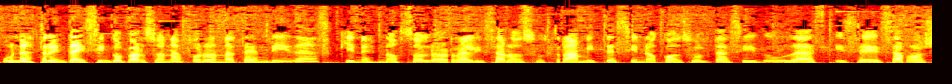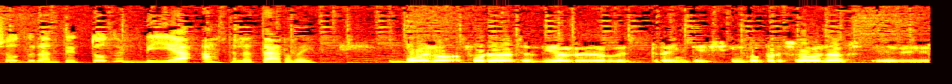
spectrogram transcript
Unas 35 personas fueron atendidas, quienes no solo realizaron sus trámites, sino consultas y dudas, y se desarrolló durante todo el día hasta la tarde. Bueno, fueron atendidas alrededor de 35 personas, eh,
